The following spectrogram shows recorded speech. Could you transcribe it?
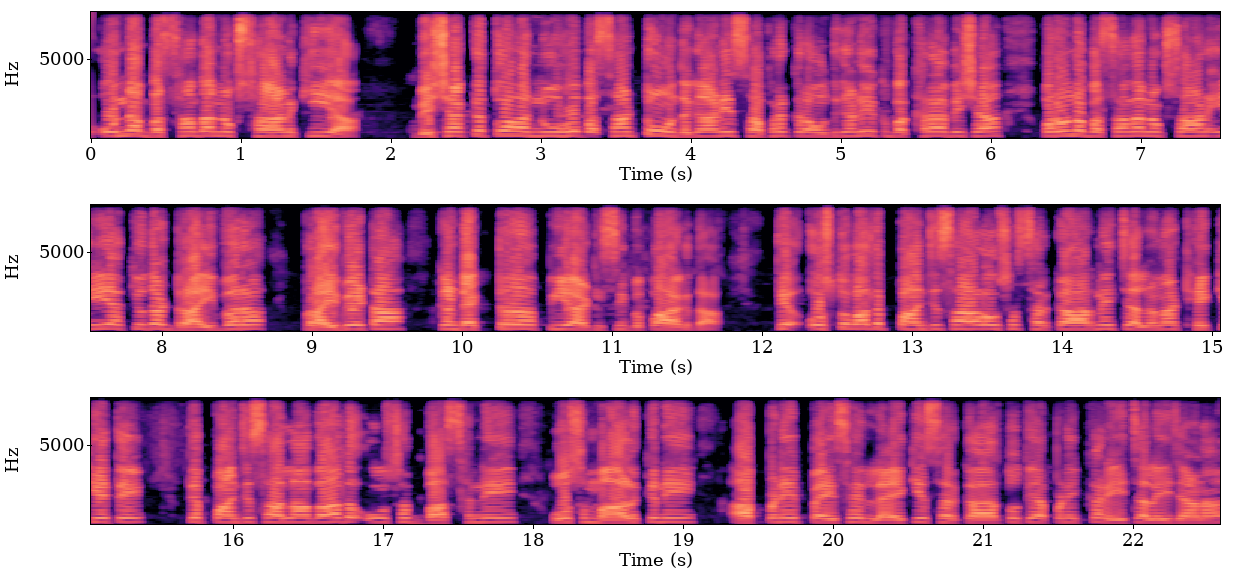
ਉਹਨਾਂ ਬੱਸਾਂ ਦਾ ਨੁਕਸਾਨ ਕੀ ਆ? ਬੇਸ਼ੱਕ ਤੁਹਾਨੂੰ ਉਹ ਬੱਸਾਂ ਢੋਂਦੀਆਂ ਨੇ, ਸਫ਼ਰ ਕਰਾਉਂਦੀਆਂ ਨੇ ਇੱਕ ਵੱਖਰਾ ਵਿਸ਼ਾ। ਪਰ ਉਹਨਾਂ ਬੱਸਾਂ ਦਾ ਨੁਕਸਾਨ ਇਹ ਆ ਕਿ ਉਹਦਾ ਡਰਾਈਵਰ ਪ੍ਰਾਈਵੇਟ ਆ ਕੰਡਕਟਰ ਪੀਆਰਟੀਸੀ ਵਿਭਾਗ ਦਾ। ਤੇ ਉਸ ਤੋਂ ਬਾਅਦ 5 ਸਾਲ ਉਸ ਸਰਕਾਰ ਨੇ ਚੱਲਣਾ ਠੇਕੇ ਤੇ ਤੇ 5 ਸਾਲਾਂ ਬਾਅਦ ਉਸ ਬੱਸ ਨੇ, ਉਸ ਮਾਲਕ ਨੇ ਆਪਣੇ ਪੈਸੇ ਲੈ ਕੇ ਸਰਕਾਰ ਤੋਂ ਤੇ ਆਪਣੇ ਘਰੇ ਚਲੇ ਜਾਣਾ,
